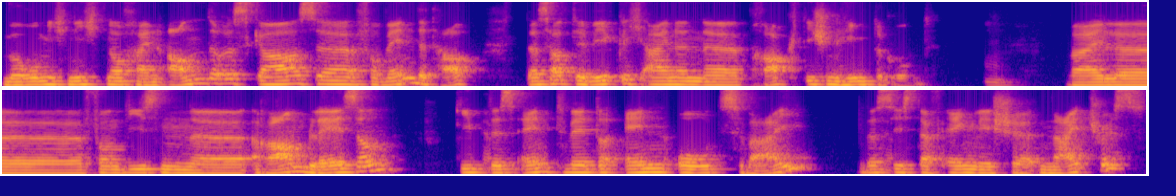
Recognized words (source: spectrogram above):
warum ich nicht noch ein anderes Gas äh, verwendet habe. Das hatte wirklich einen äh, praktischen Hintergrund. Mhm. Weil äh, von diesen äh, Rahmenbläsern gibt ja. es entweder NO2, das ist auf Englisch Nitrous,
